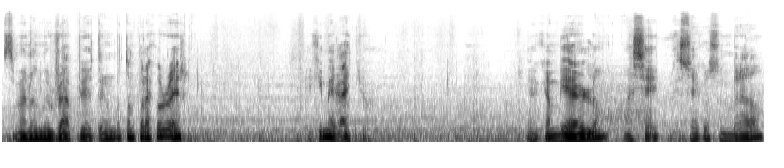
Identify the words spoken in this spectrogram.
Este mano es muy rápido. Tengo un botón para correr. Aquí me agacho. Voy a cambiarlo. Así, estoy acostumbrado.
